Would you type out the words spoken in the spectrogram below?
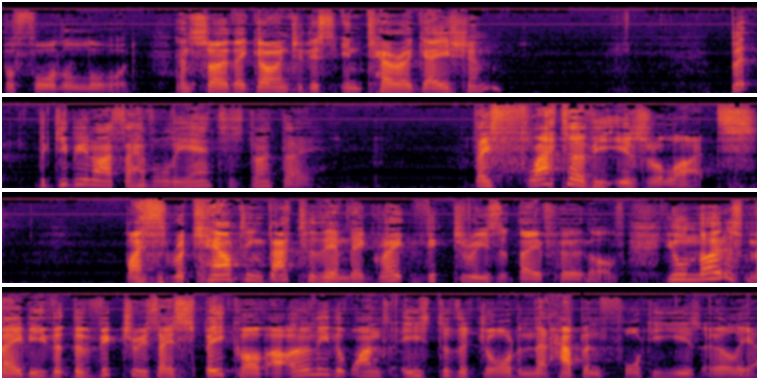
before the Lord. And so they go into this interrogation. But the Gibeonites, they have all the answers, don't they? They flatter the Israelites by recounting back to them their great victories that they've heard of. You'll notice maybe that the victories they speak of are only the ones east of the Jordan that happened 40 years earlier.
